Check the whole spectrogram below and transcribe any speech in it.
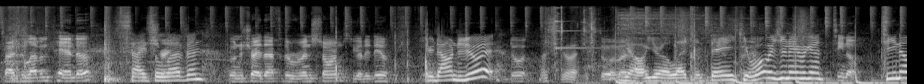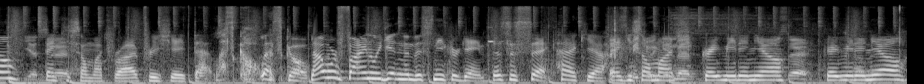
Size 11 panda. Size Trade. 11. You want to try that for the revenge storms? You got a deal. You're down to do it? Do it. Let's do it. Let's do it, man. Yo, you're a legend. Thank you. What was your name again? Tino. Tino? Yes, Thank sir. you so much, bro. I appreciate that. Let's go. Let's go. Now we're finally getting into the sneaker game. This is sick. Heck yeah. Thank you so you much. again. Great meeting you. sir. Great meeting you.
